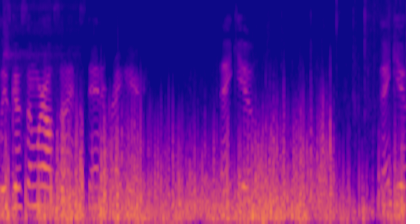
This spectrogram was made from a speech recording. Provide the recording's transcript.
please go somewhere else. I am standing right here. Thank you. Thank you.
